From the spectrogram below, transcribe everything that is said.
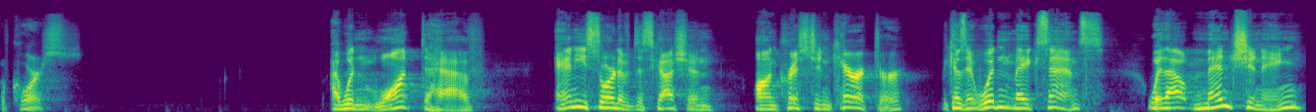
Of course. I wouldn't want to have any sort of discussion on Christian character because it wouldn't make sense without mentioning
